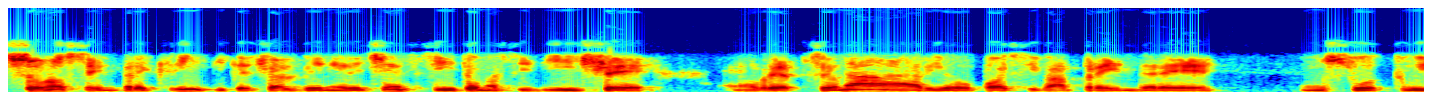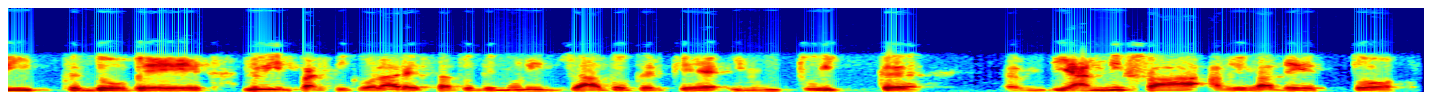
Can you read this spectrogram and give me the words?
sono sempre critiche, cioè viene recensito ma si dice è un reazionario, poi si va a prendere un suo tweet dove lui in particolare è stato demonizzato perché in un tweet eh, di anni fa aveva detto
